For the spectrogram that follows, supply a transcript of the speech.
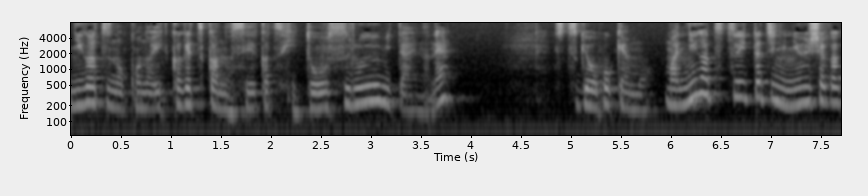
2月のこの1ヶ月間の生活費どうするみたいなね。失業保険も。まあ、2月1日に入社が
